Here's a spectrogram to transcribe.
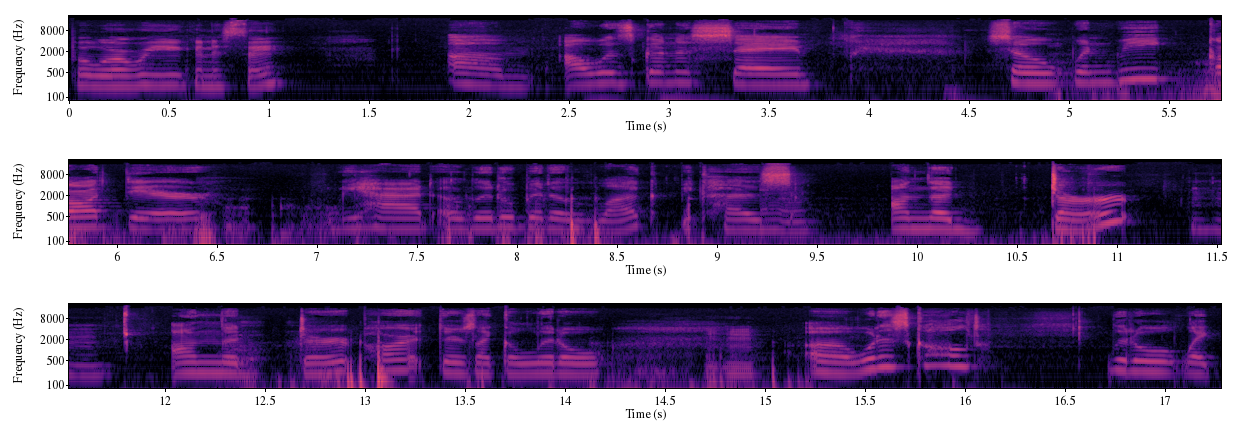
But what were you gonna say? Um, I was gonna say, so when we got there, we had a little bit of luck because Uh-huh. on the dirt, Mhm. on the dirt part, there's like a little, hmm uh, what is it called? Little like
